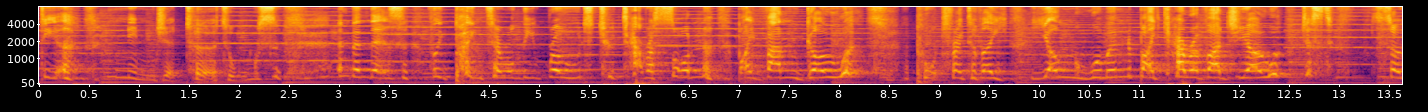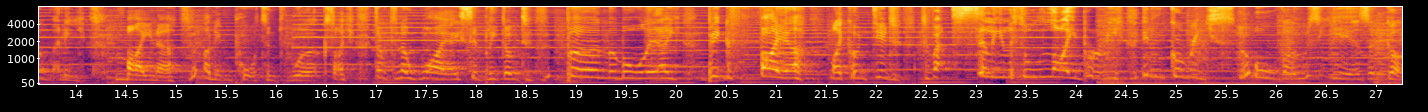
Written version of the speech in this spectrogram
dear Ninja Turtles. And then there's the painter on the road to Tarascon by Van Gogh, a portrait of a young woman by Caravaggio. Just so many minor, unimportant works. I don't know why I simply don't burn them all in a big fire like I did to that silly little library in Greece all those years ago.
